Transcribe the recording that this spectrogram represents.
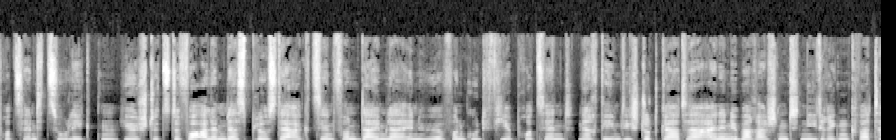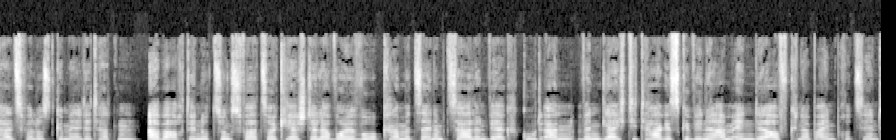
Prozent zulegten. Hier stützte vor allem das Plus der Aktien von Daimler in Höhe von gut 4 Prozent, nachdem die Stuttgarter einen überraschend niedrigen Quartalsverlust gemeldet hatten. Aber auch der Nutzungsfahrzeughersteller Volvo kam mit seinem Zahlenwerk gut an, wenngleich die Tagesgewinne am Ende auf knapp 1 Prozent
